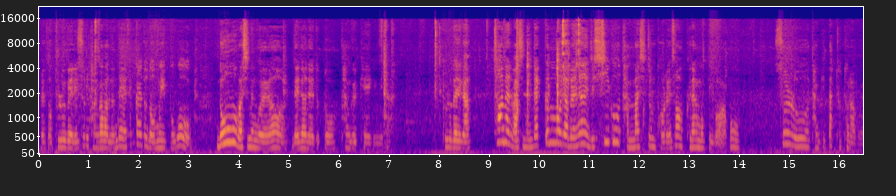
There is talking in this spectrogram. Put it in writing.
그래서 블루베리 술을 담가봤는데 색깔도 너무 이쁘고 너무 맛있는 거예요. 내년에도 또 담글 계획입니다. 블루베리가 처음엔 맛있는데 끝 무렵에는 이제 시고 단맛이 좀 덜해서 그냥 먹긴 뭐하고 술로 담기 딱 좋더라고요.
